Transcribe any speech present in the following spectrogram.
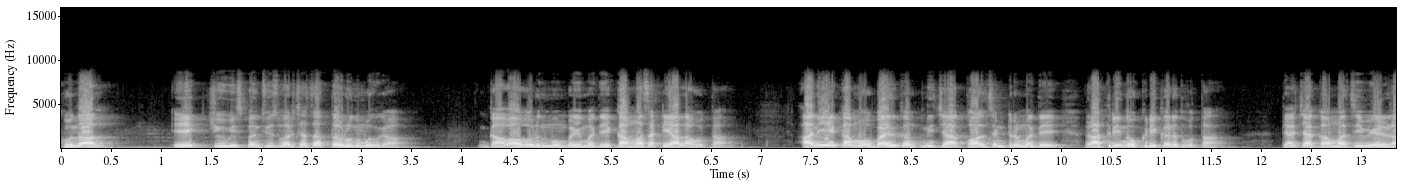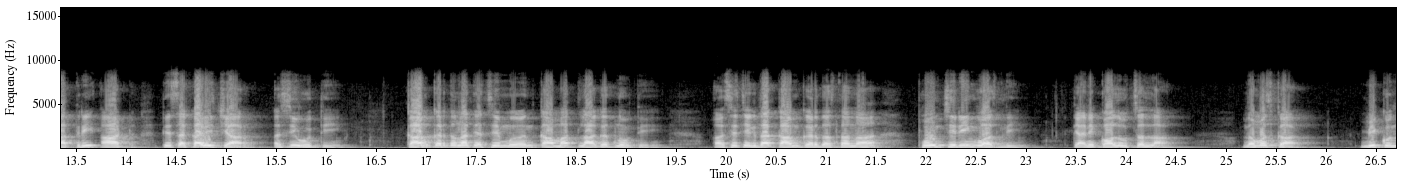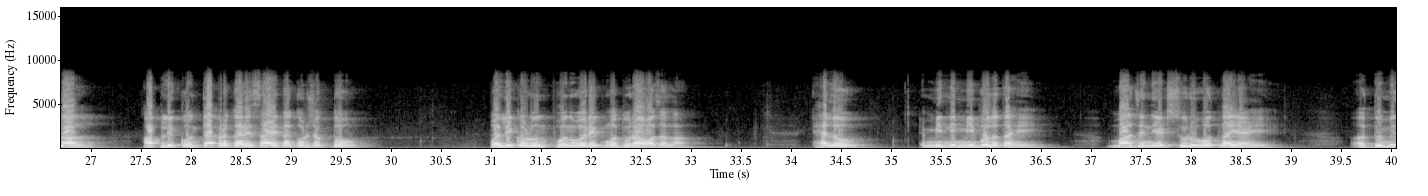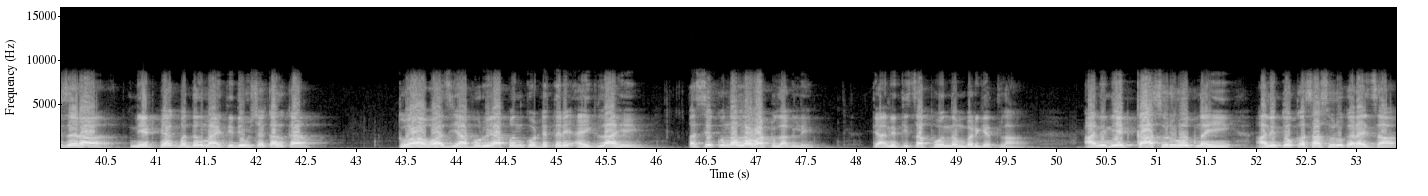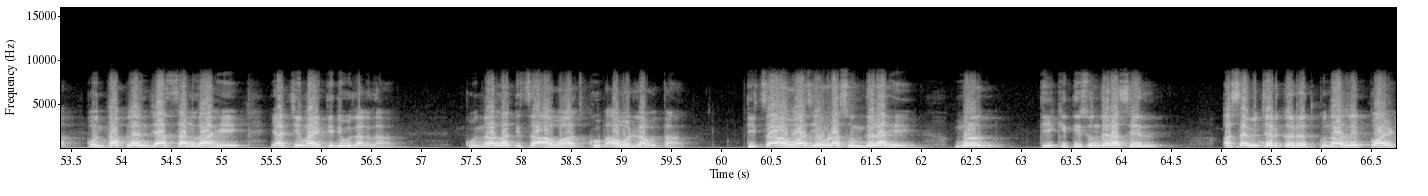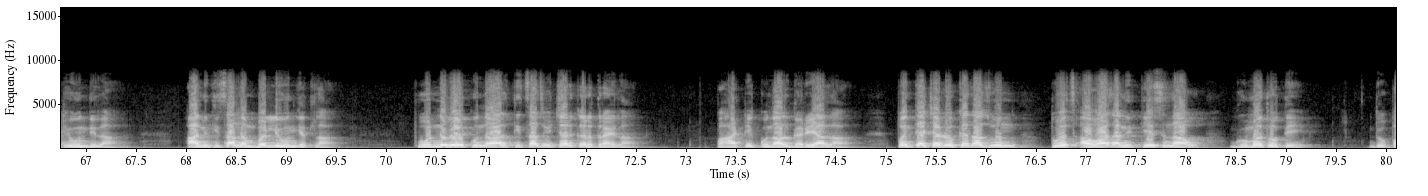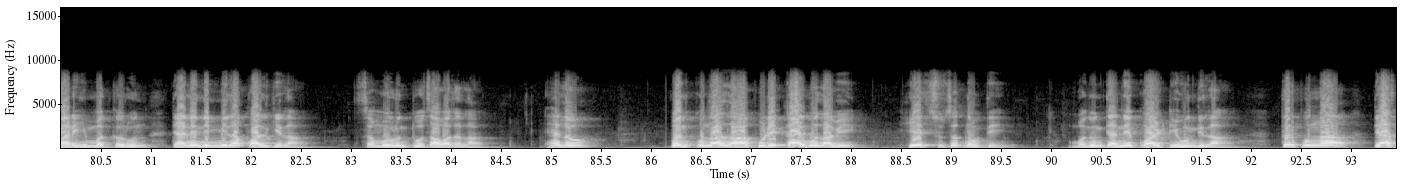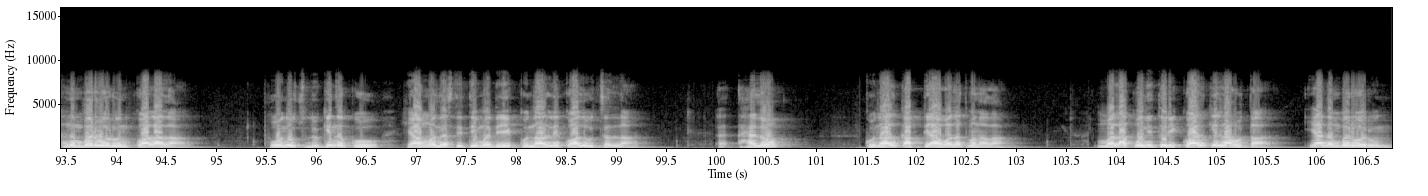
कुणाल एक चोवीस पंचवीस वर्षाचा तरुण मुलगा. गावावरून मुंबईमध्ये कामासाठी आला होता आणि एका मोबाईल कंपनीच्या कॉल सेंटरमध्ये रात्री नोकरी करत होता. त्याच्या कामाची वेळ रात्री आठ ते सकाळी चार अशी होती. काम करताना त्याचे मन कामात लागत नव्हते. असेच एकदा काम करत असताना फोनची रिंग वाजली. त्याने कॉल उचलला. नमस्कार मी कुणाल. आपली कोणत्या प्रकारे सहायता करू शकतो? पलीकडून फोनवर एक मधुर आवाज आला. हॅलो मी निम्मी बोलत आहे. माझे नेट सुरू होत नाही आहे. तुम्ही जरा नेट पॅकबद्दल माहिती देऊ शकाल का? तो आवाज यापूर्वी आपण कुठेतरी ऐकला आहे असे कुणाला वाटू लागले. त्याने तिचा फोन नंबर घेतला. आणि नेट का सुरू होत नाही आणि तो कसा सुरू करायचा कोणता प्लॅन जास्त चांगला आहे याची माहिती देऊ लागला. कुणाला तिचा आवाज खूप आवडला होता. तिचा आवाज एवढा सुंदर आहे. मग ती किती सुंदर असेल? असा विचार करत कुणालने कॉल ठेवून दिला आणि तिचा नंबर लिहून घेतला. पूर्ण वेळ कुणाल तिचाच विचार करत राहिला. पहाटे कुणाल घरी आला पण त्याच्या डोक्यात अजून तोच आवाज आणि तेच नाव घुमत होते. दुपारी हिंमत करून त्याने निम्मीला कॉल केला. समोरून तोच आवाज आला हॅलो. पण कुणालला पुढे काय बोलावे हेच सुचत नव्हते. म्हणून त्याने कॉल ठेवून दिला. तर पुन्हा त्याच नंबरवरून कॉल आला. फोन उचलू की नको ह्या मनस्थितीमध्ये कुणालने कॉल उचलला. हॅलो? कुणाल कापत्या आवाजात म्हणाला. मला कोणीतरी कॉल केला होता या नंबरवरून.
